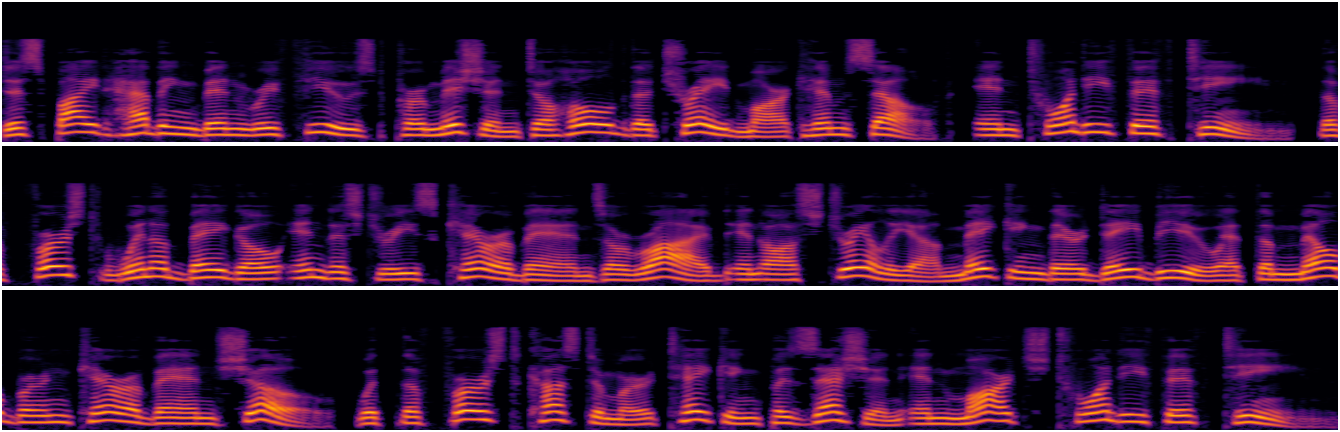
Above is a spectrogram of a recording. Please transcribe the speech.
despite having been refused permission to hold the trademark himself. In 2015, the first Winnebago Industries caravans arrived in Australia, making their debut at the Melbourne Caravan Show, with the first customer taking possession in March 2015.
